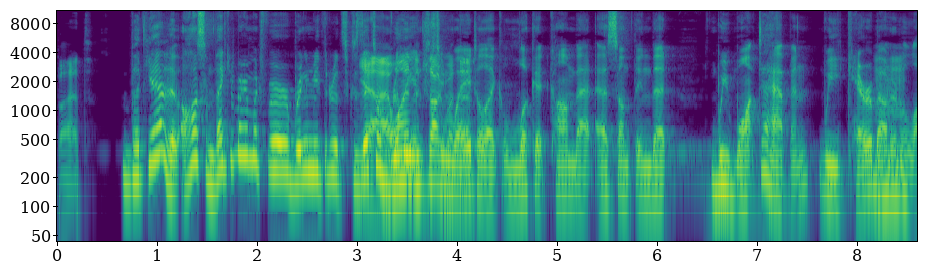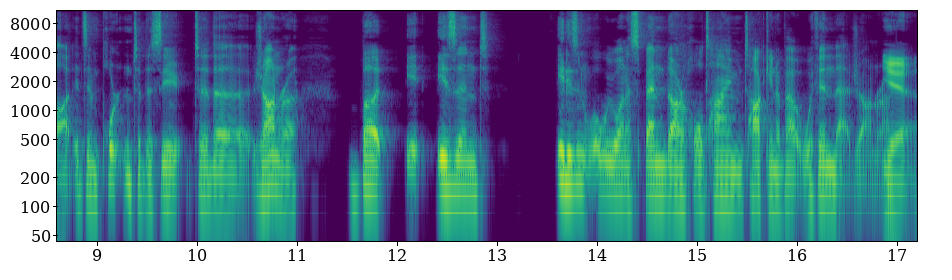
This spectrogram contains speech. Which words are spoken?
but but yeah, awesome. Thank you very much for bringing me through this because that's a really interesting way that. to like look at combat as something that we want to happen. We care about it a Mhm. lot. It's important to the se- to the genre, but it isn't it isn't what we want to spend our whole time talking about within that genre. Yeah.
